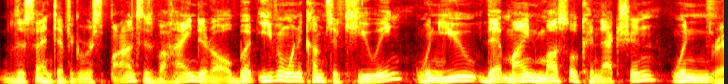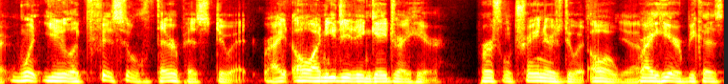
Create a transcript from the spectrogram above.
the scientific responses behind it all, but even when it comes to cueing, when you that mind muscle connection, when Right. when you like physical therapists do it, right? Oh, I need you to engage right here. Personal trainers do it. Oh, right here because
